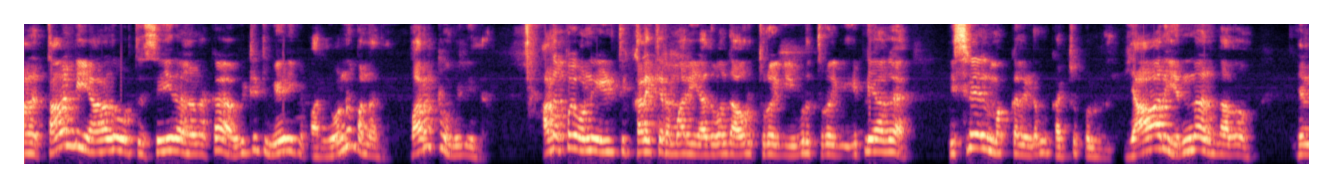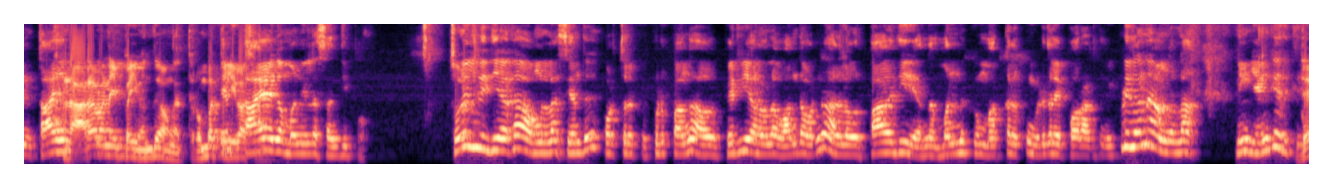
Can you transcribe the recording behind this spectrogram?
அதை தாண்டி யாராவது ஒருத்தர் செய்கிறாங்கனாக்கா விட்டுட்டு வேடிக்கை பாருங்க. ஒன்றும் பண்ணாது வரட்டும் வெளியில். அதை போய் ஒன்று இழுத்து கலைக்கிற மாதிரி அது வந்து அவர் துரோகி இவர் துரோகி. இப்படியாக இஸ்ரேல் மக்களிடம் கற்றுக்கொள்வது. யார் என்ன இருந்தாலும் என் தாயக அரவணைப்பை வந்து அவங்க ரொம்ப தாயக மண்ணில் சந்திப்போம். தொழில் ரீதியாக அவங்கெல்லாம் சேர்ந்து ஒருத்தருக்கு கொடுப்பாங்க. அவர் பெரிய அளவில் வந்த உடனே அதில் ஒரு பாதி அந்த மண்ணுக்கும் மக்களுக்கும் விடுதலை போராட்டத்துக்கும் இப்படி தானே அவங்கெல்லாம்? நீங்கள் எங்கே இருக்கீங்க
